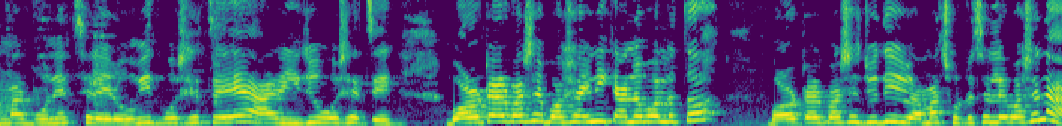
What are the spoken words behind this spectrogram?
আমার বোনের ছেলে রমিত বসেছে আর রিজু বসেছে। বড়টার পাশে বসায়নি কেন বলো তো? বড়টার পাশে যদি আমার ছোট ছেলে বসে না,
